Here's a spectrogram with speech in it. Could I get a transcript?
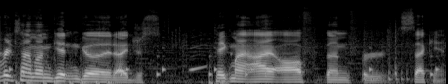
Every time I'm getting good, I just take my eye off them for a second.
